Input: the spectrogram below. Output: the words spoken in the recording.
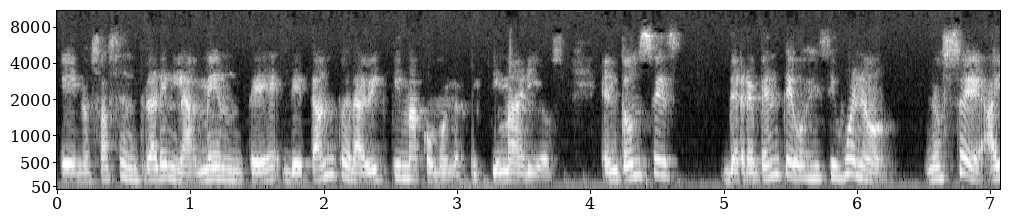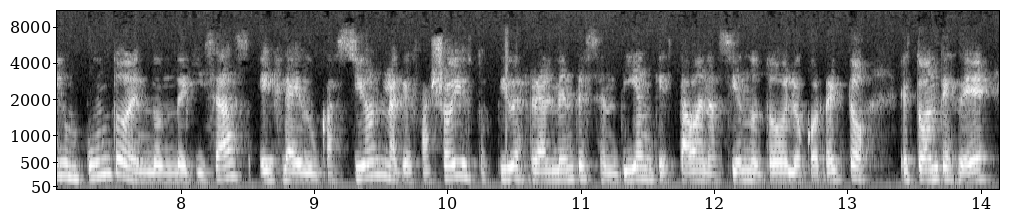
eh, nos hace entrar en la mente de tanto la víctima como los victimarios. Entonces, de repente vos decís, bueno, no sé, hay un punto en donde quizás es la educación la que falló y estos pibes realmente sentían que estaban haciendo todo lo correcto. Esto antes de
